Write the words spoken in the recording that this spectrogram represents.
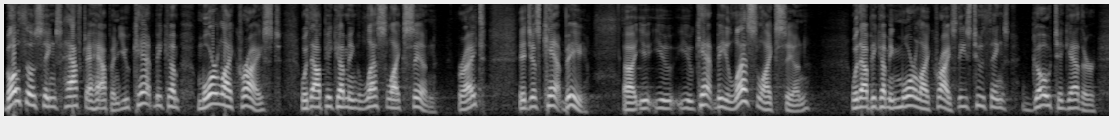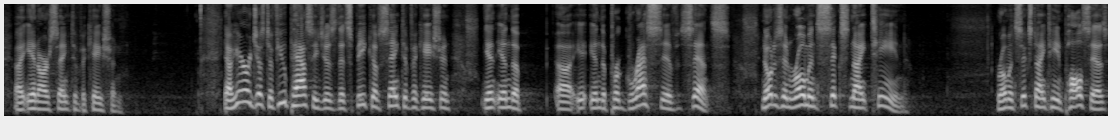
Both those things have to happen. You can't become more like Christ without becoming less like sin, right? It just can't be. Uh, you, you, you can't be less like sin without becoming more like Christ. These two things go together uh, in our sanctification. Now, here are just a few passages that speak of sanctification in, in, the, uh, in the progressive sense. Notice in Romans 6:19. Romans 6:19 Paul says,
